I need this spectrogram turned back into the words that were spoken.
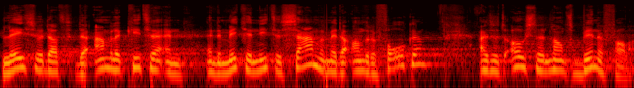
lezen we dat de Amalekieten en, en de Midjanieten samen met de andere volken uit het oostenland binnenvallen.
